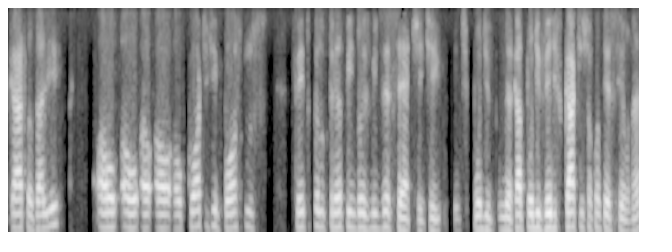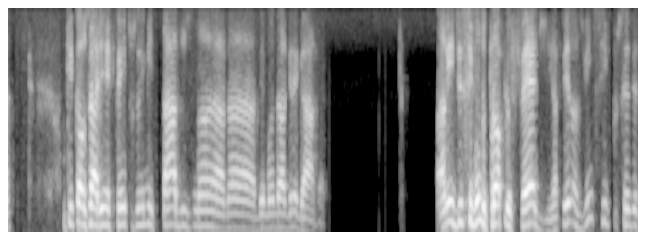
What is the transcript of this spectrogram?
cartas ali, ao, ao, ao, ao corte de impostos feito pelo Trump em 2017. A gente, a gente pôde, o mercado pôde verificar que isso aconteceu, né? O que causaria efeitos limitados na, na demanda agregada. Além disso, segundo o próprio Fed, apenas 25%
